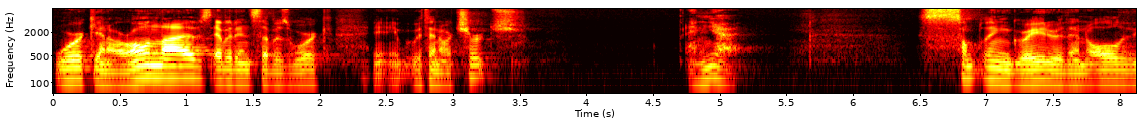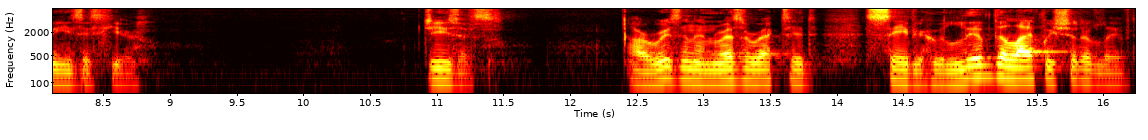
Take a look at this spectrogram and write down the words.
work in our own lives, evidence of his work in, within our church. And yet, something greater than all of these is here Jesus our risen and resurrected Savior who lived the life we should have lived,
